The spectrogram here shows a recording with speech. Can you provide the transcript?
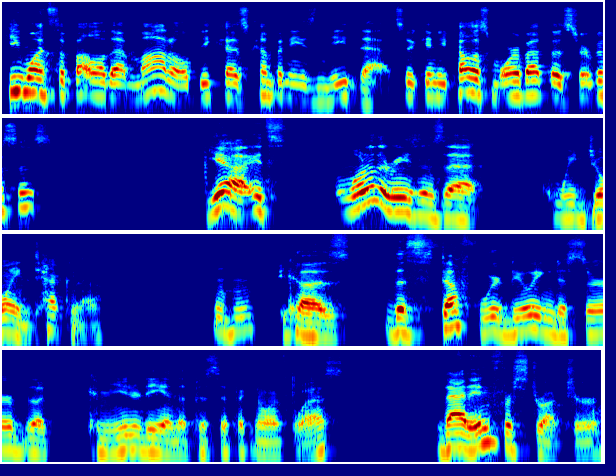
he wants to follow that model because companies need that. So can you tell us more about those services? Yeah, it's one of the reasons that we joined TECNA Mm-hmm. because the stuff we're doing to serve the community in the Pacific Northwest, that infrastructure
